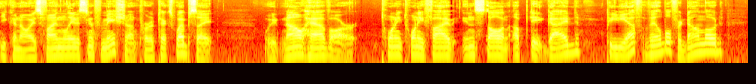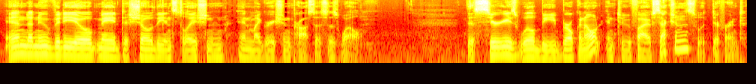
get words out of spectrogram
you can always find the latest information on ProtoTek's website. We now have our 2025 install and update guide PDF available for download and a new video made to show the installation and migration process as well. This series will be broken out into five sections with different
